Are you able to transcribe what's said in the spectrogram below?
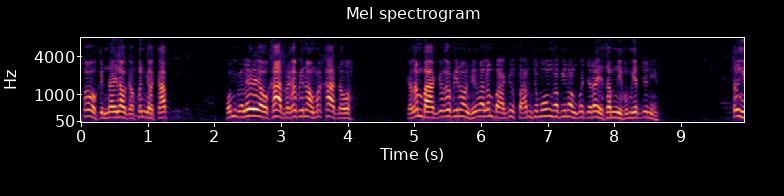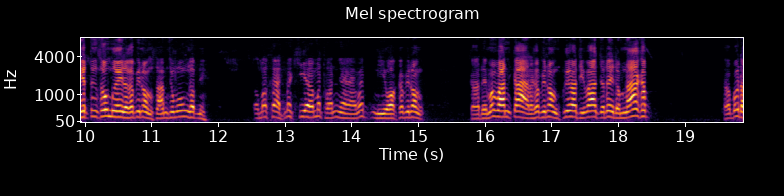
เพราะว่าขึ้นได้แล้วกับเพิ่นก็กลับ ผมก็เลยได้เอาคาดแล้วครับพี่น้องมาคาดเอาก็ลำบากอยู่ครับพี่น้องถือว่าลำบากอยู่สามชั่วโมงครับพี่น้องก็จะได้ซ้ำนี่ผมเห็ดอยู่นี่ทั้งเห็ดทั้งเสาเมยแหละครับพี่น้องสามชั่วโมงครับนี่เอามาขาดมาเคลียร์มาถอนหญ้ามาหนีออกครับพี่น้องก็ได้มาวานก้านะครับพี่น้องเพื่อที่ว่าจะได้ดำนาครับ ถ้าบ่ด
